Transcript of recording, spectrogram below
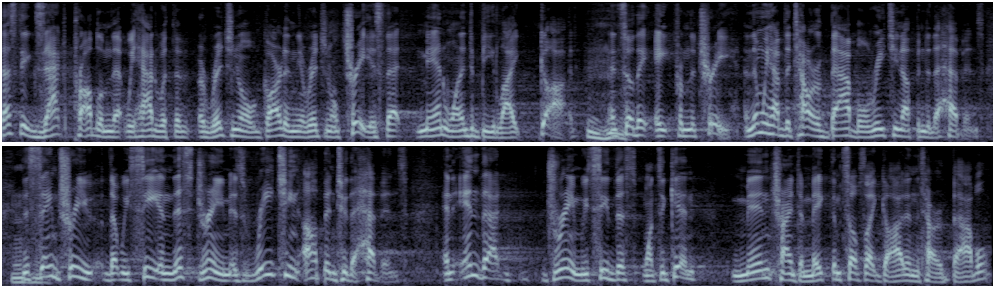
That's the exact problem that we had with the original garden, the original tree, is that man wanted to be like God. Mm-hmm. And so they ate from the tree. And then we have the Tower of Babel reaching up into the heavens. The mm-hmm. same tree that we see in this dream is reaching up into the heavens. And in that dream, we see this once again men trying to make themselves like God in the Tower of Babel.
